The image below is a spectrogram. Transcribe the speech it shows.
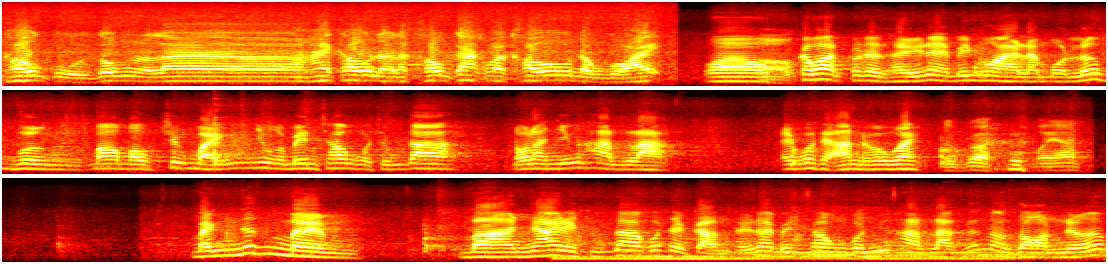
khâu cuối cùng là, là hai khâu là, là khâu cắt và khâu đồng gói Wow, Ờ. các bạn có thể thấy này bên ngoài là một lớp vừng bao bọc chiếc bánh nhưng mà bên trong của chúng ta đó là những hạt lạc. Em có thể ăn được không anh? đúng rồi mời ăn Bánh rất mềm và nhai thì chúng ta có thể cảm thấy là bên trong có những hạt lạc rất là giòn nữa.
